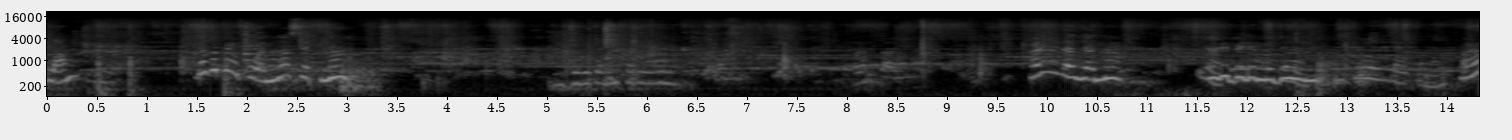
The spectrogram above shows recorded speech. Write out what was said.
ito lang. Dapat may upuan na, set na. Bibili ka ng sarili. Ano na dyan na? Ang bibili mo dyan? Ko. Ha?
